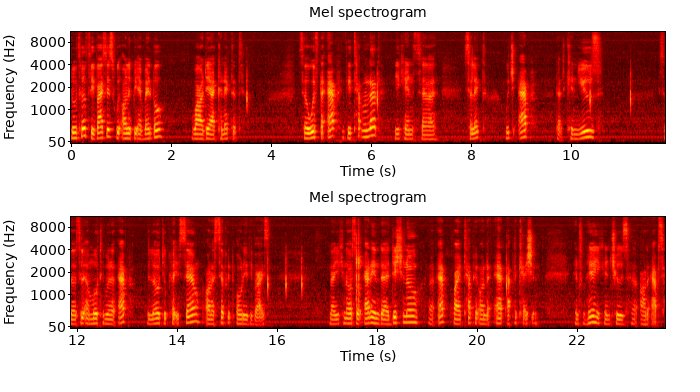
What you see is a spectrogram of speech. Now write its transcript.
Bluetooth devices will only be available while they are connected. So with the app, if you tap on that, you can uh, select which app that can use. So select a multimedia app below to play itself on a separate audio device. Now you can also add in the additional uh, app by tapping on the add application. And from here you can choose uh, all the apps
